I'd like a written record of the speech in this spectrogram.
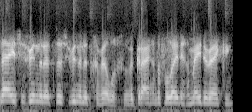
nee, ze vinden, het, ze vinden het geweldig. We krijgen de volledige medewerking.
